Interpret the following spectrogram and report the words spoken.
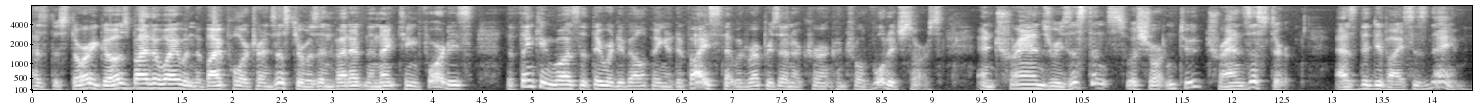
As the story goes, by the way, when the bipolar transistor was invented in the 1940s, the thinking was that they were developing a device that would represent a current-controlled voltage source, and trans resistance was shortened to transistor, as the device's name.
